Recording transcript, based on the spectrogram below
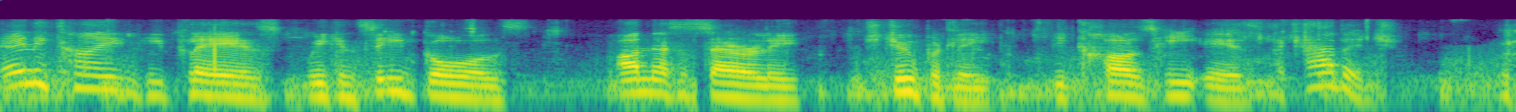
Anytime he plays, we concede goals unnecessarily, stupidly, because he is a cabbage.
